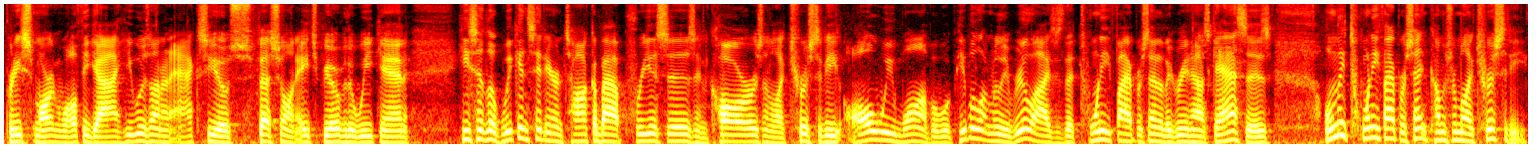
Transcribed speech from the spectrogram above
pretty smart and wealthy guy. He was on an Axios special on HBO over the weekend. He said, look, we can sit here and talk about Priuses and cars and electricity all we want, but what people don't really realize is that 25% of the greenhouse gases, only 25% comes from electricity.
